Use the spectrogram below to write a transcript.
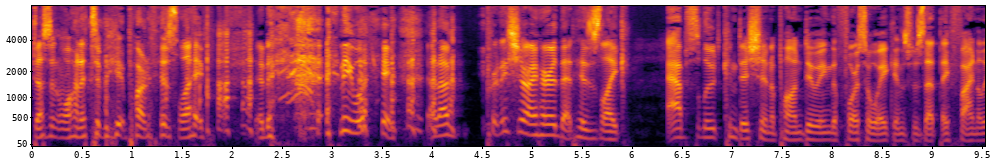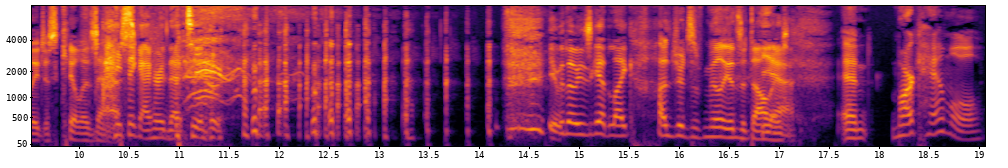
doesn't want it to be a part of his life in any way. And I'm pretty sure I heard that his like absolute condition upon doing The Force Awakens was that they finally just kill his ass. I think I heard that too. even though he's getting like hundreds of millions of dollars. Yeah. And Mark Hamill,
